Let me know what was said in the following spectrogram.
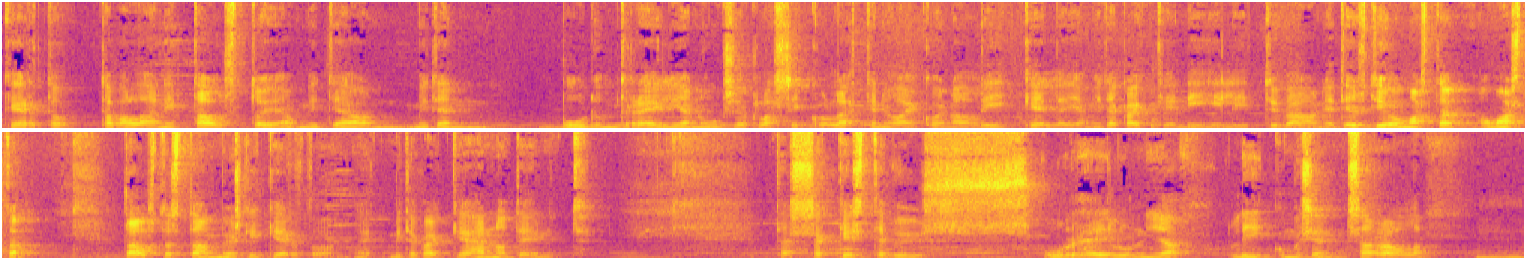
kertoi tavallaan niitä taustoja, mitä on, miten Boodum Trail ja Nuuksio Klassikko on lähtenyt aikoinaan liikkeelle ja mitä kaikkea niihin liittyvää on. Ja tietysti omasta, omasta taustastaan myöskin kertoa, että mitä kaikkea hän on tehnyt tässä kestävyysurheilun ja liikkumisen saralla. Mm.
